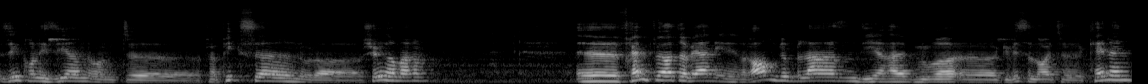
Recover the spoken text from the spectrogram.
synchronisieren und äh, verpixeln oder schöner machen. Äh, Fremdwörter werden in den Raum geblasen, die halt nur äh, gewisse Leute kennen.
